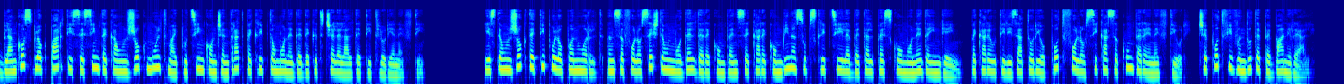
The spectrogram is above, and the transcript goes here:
Blancos Block Party se simte ca un joc mult mai puțin concentrat pe criptomonede decât celelalte titluri NFT. Este un joc de tipul open world, însă folosește un model de recompense care combină subscripțiile Battle Pass cu o monedă in-game, pe care utilizatorii o pot folosi ca să cumpere NFT-uri, ce pot fi vândute pe bani reali.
